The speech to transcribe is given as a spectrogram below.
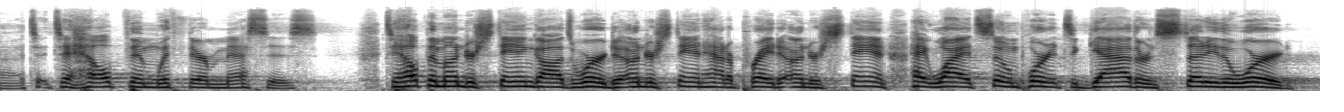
uh, to, to help them with their messes, to help them understand God's word, to understand how to pray, to understand, hey, why it's so important to gather and study the word,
